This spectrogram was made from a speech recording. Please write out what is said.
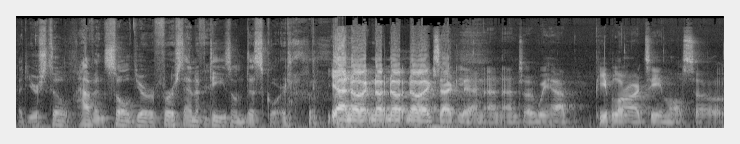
that you're still haven't sold your first NFTs on Discord. yeah, no, no, no, no, exactly. And, and and so we have people on our team also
